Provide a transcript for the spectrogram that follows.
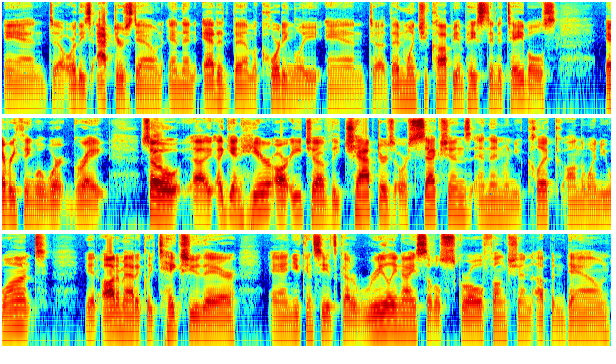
and uh, or these actors down and then edit them accordingly and uh, then once you copy and paste into tables everything will work great. So uh, again, here are each of the chapters or sections, and then when you click on the one you want, it automatically takes you there, and you can see it's got a really nice little scroll function up and down.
